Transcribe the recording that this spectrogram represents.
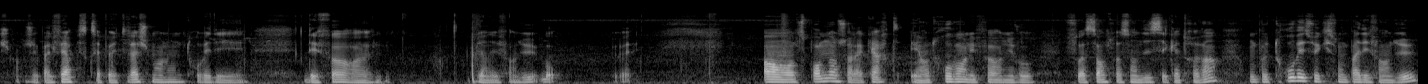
je ne vais pas le faire parce que ça peut être vachement long de trouver des, des forts euh, bien défendus. Bon, en se promenant sur la carte et en trouvant les forts niveau 60, 70 et 80, on peut trouver ceux qui ne sont pas défendus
